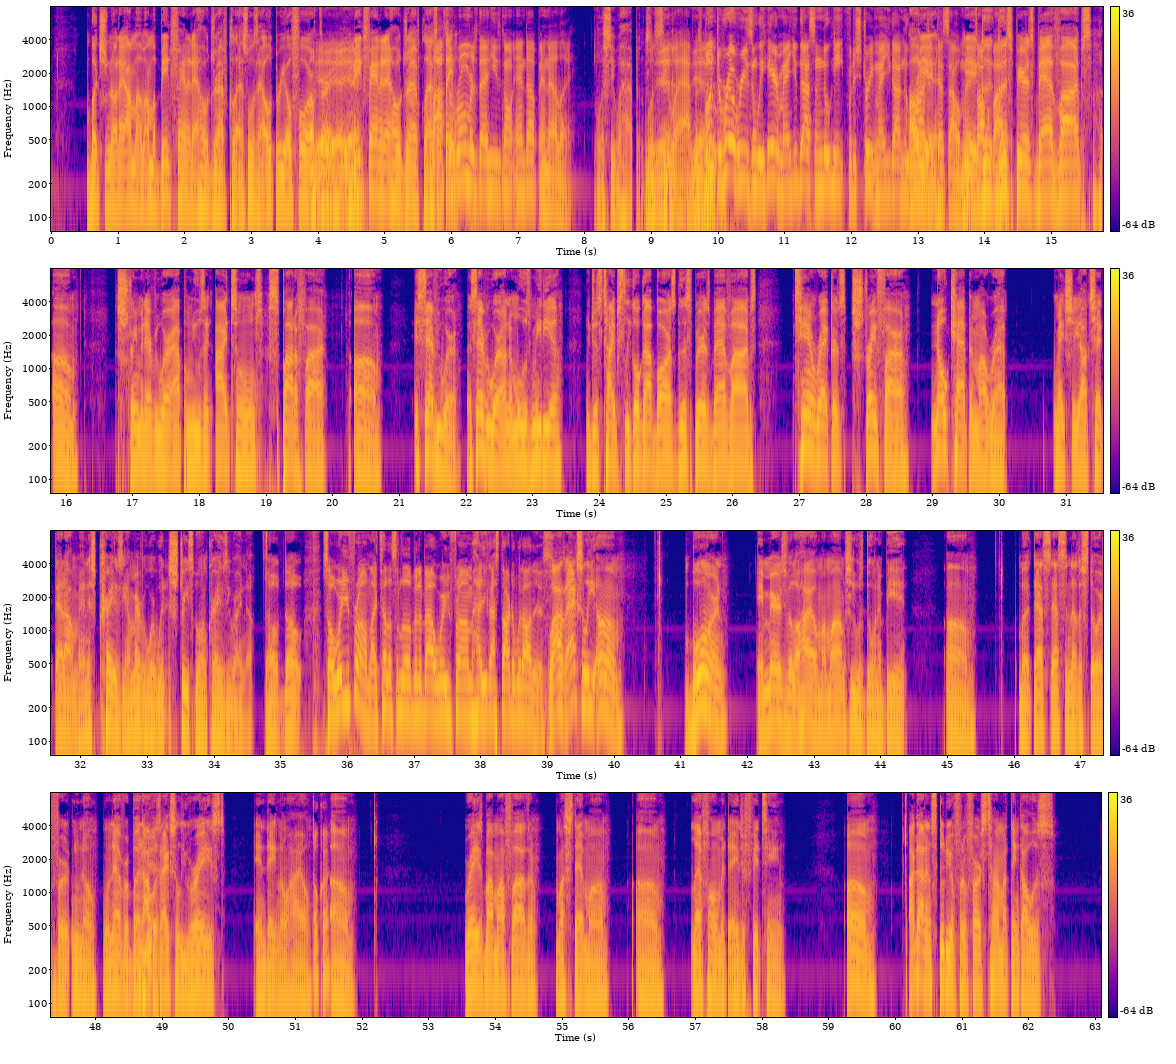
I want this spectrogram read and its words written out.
But you know that I'm a, I'm a big fan of that whole draft class. What was that? 03, 04? Yeah, yeah, yeah. Big fan of that whole draft class. Lots I think of rumors that he's gonna end up in LA. We'll see what happens. We'll see what happens. yeah. But the real reason we here, man, you got some new heat for the street, man. You got a new Oh project yeah, that's out, man. Yeah, Talk good, about good it. spirits, bad vibes. Um, stream it everywhere: Apple Music, iTunes, Spotify. Um, it's everywhere. It's everywhere under Moves Media. You just type "Sleeko Got Bars," "Good Spirits, Bad Vibes," ten records, straight fire, no cap in my rap. Make sure y'all check that out, man. It's crazy. I'm everywhere with it. Streets going crazy right now. Dope, dope. So where you from? Like tell us a little bit about where you from, how you got started with all this. Well, I was actually um born in Marysville, Ohio. My mom, she was doing a bid. Um, but that's that's another story for you know whenever. But I was actually raised in Dayton, Ohio. Okay. Um, raised by my father, my stepmom. Um, left home at the age of fifteen. Um, I got in studio for the first time. I think I was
